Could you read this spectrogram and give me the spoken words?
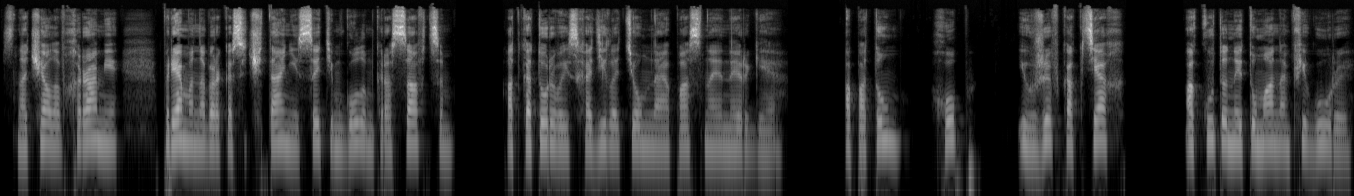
Сначала в храме, прямо на бракосочетании с этим голым красавцем, от которого исходила темная опасная энергия. А потом, хоп, и уже в когтях, окутанные туманом фигуры,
